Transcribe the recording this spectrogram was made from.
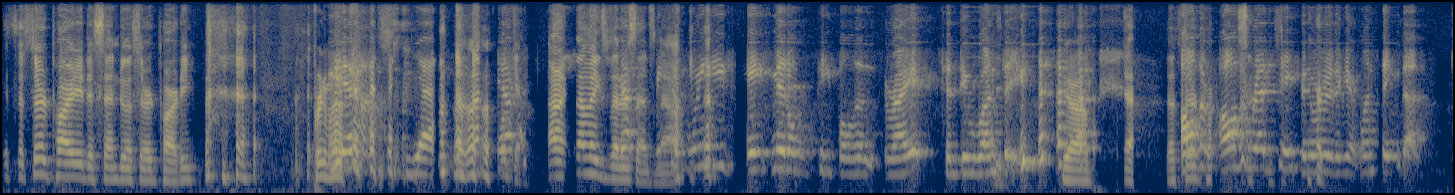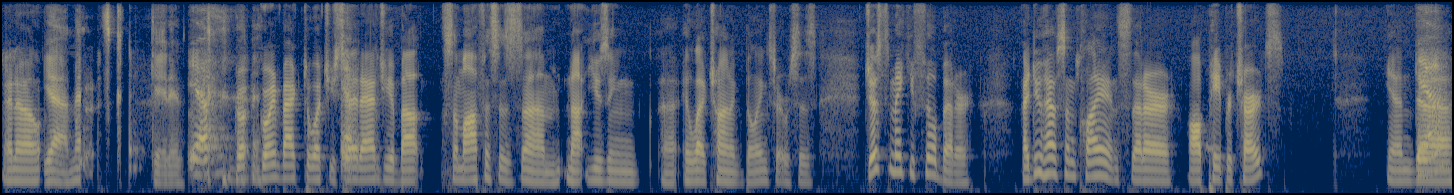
It's a third party to send to a third party. Pretty much. Yeah. Yeah. okay. All right, that makes better Yeah, sense now. because we need eight middle people, in, right, to do one thing. Yeah. The all the par- all the red tape in order to get one thing done. I know. Yeah, man, it's complicated. Yeah. Go, going back to what you said, Angie, about some offices um, not using uh, electronic billing services, just to make you feel better, I do have some clients that are all paper charts, and Yeah. uh,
